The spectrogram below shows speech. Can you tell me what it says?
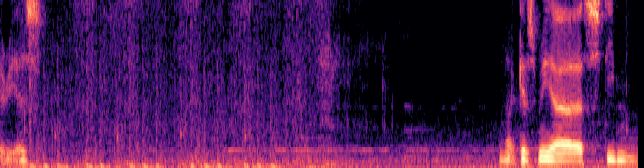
There he is. And that gives me a steam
